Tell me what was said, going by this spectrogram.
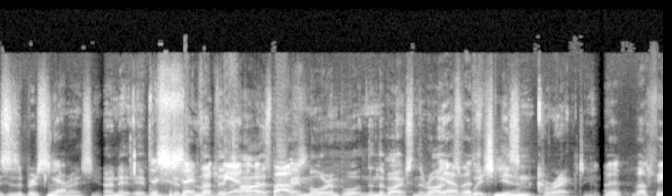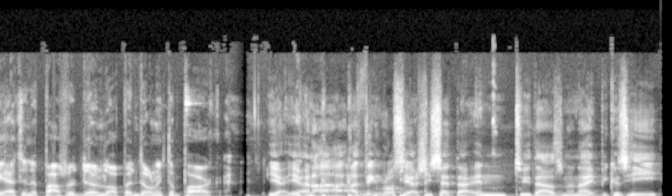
This is a Bridgestone Yeah. race. You know, and it, it, It's the same what we had in the tires past. became more important than the bikes and the riders, Yeah, but- which Yeah. isn't correct. you know. But what we had in the past with Dunlop and Donington Park. Yeah, yeah, and I, I- think Rossi actually said that in 2008 because he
